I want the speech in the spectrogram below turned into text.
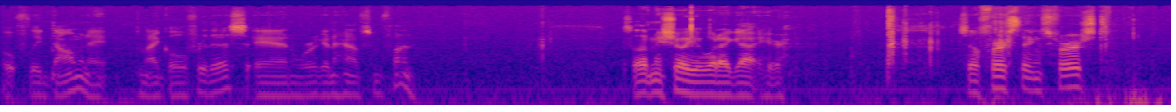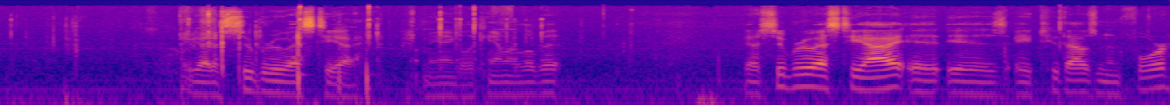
hopefully dominate. My goal for this, and we're going to have some fun. So let me show you what I got here. So first things first, we got a Subaru STI. Let me angle the camera a little bit. Got a Subaru STI. It is a 2004.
